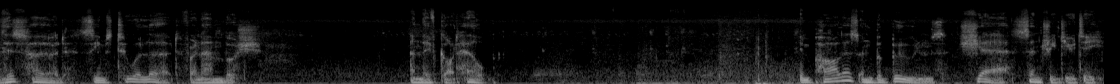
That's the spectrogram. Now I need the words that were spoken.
This herd seems too alert for an ambush. And they've got help. Impalas and baboons share sentry duty.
